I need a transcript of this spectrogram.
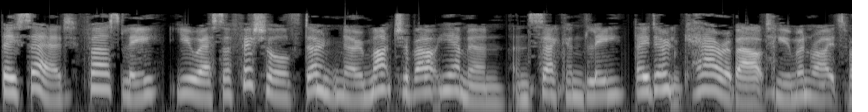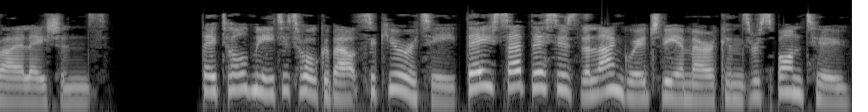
They said, firstly, US officials don't know much about Yemen, and secondly, they don't care about human rights violations. They told me to talk about security. They said this is the language the Americans respond to.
